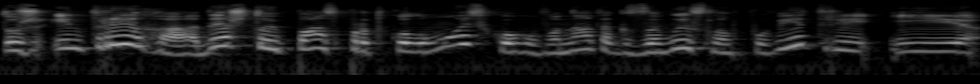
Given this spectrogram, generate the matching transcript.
Тож інтрига, де ж той паспорт Коломойського, вона так зависла в повітрі і е,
